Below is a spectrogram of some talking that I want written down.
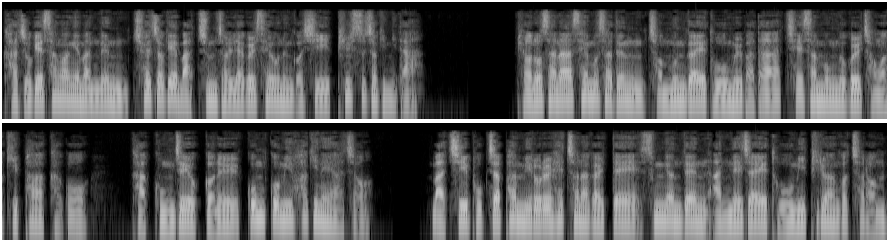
가족의 상황에 맞는 최적의 맞춤 전략을 세우는 것이 필수적입니다. 변호사나 세무사 등 전문가의 도움을 받아 재산 목록을 정확히 파악하고 각 공제 요건을 꼼꼼히 확인해야 하죠. 마치 복잡한 미로를 헤쳐나갈 때 숙련된 안내자의 도움이 필요한 것처럼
